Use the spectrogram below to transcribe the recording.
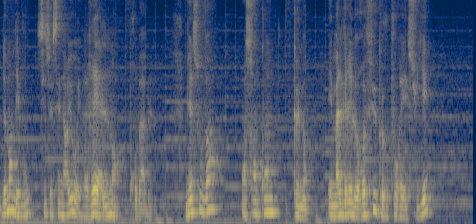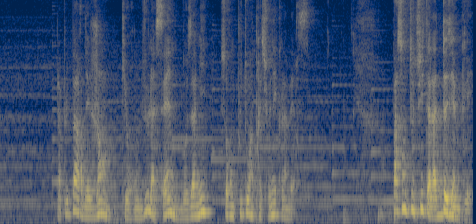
demandez-vous si ce scénario est réellement probable. Bien souvent, on se rend compte que non. Et malgré le refus que vous pourrez essuyer, la plupart des gens qui auront vu la scène, vos amis, seront plutôt impressionnés que l'inverse. Passons tout de suite à la deuxième clé.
